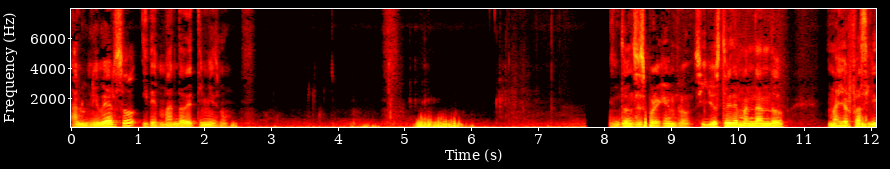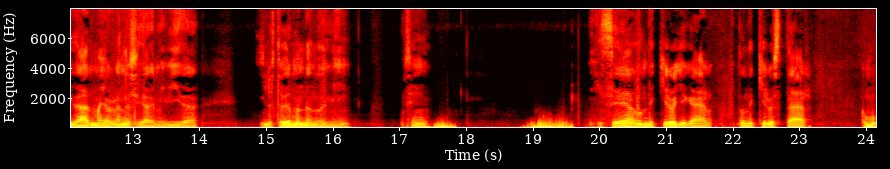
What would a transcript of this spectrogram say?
al universo y demanda de ti mismo. Entonces, por ejemplo, si yo estoy demandando mayor facilidad, mayor grandiosidad de mi vida, y lo estoy demandando de mí, ¿sí? Y sé a dónde quiero llegar, dónde quiero estar, cómo,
